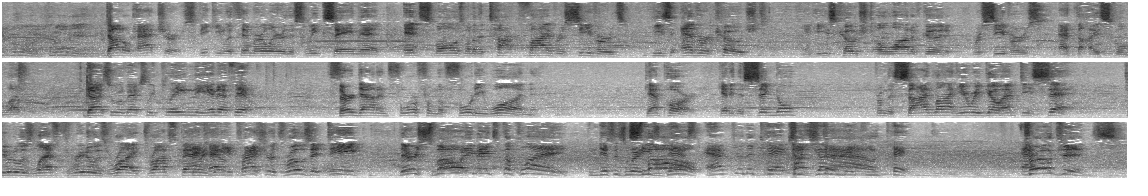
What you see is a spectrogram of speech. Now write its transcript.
Donald Hatcher speaking with him earlier this week saying that Ed Small is one of the top five receivers he's ever coached, and he's coached a lot of good receivers at the high school level. Guys who have actually played in the NFL. Third down and four from the 41. Gebhardt getting the signal from the sideline. Here we go, empty set. Two to his left, three to his right. Drops back, heavy go. pressure, throws it deep. There's Small, and he makes the play. And this is where Small. he's best. After the catch, Touchdown. he's going to make you pay. Trojans.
